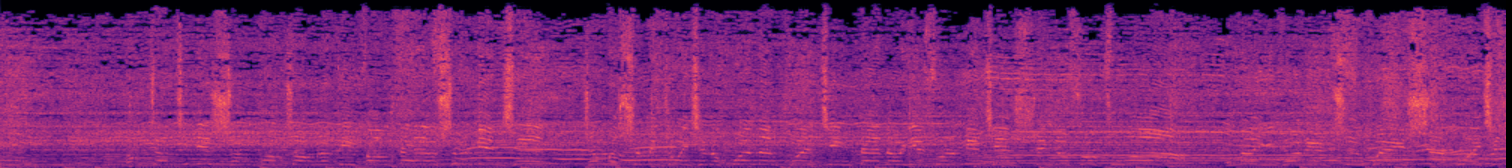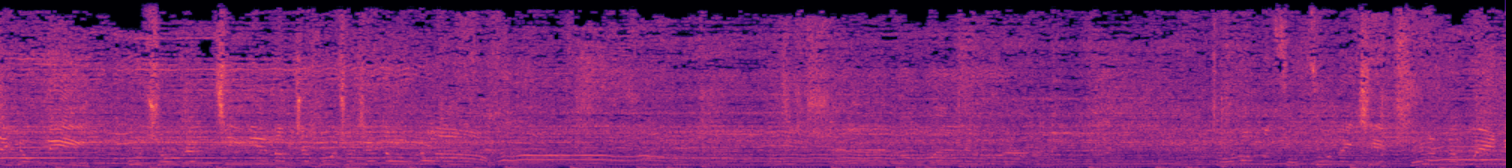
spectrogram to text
你。我们将今天神光照我们的地方带到神面前，将我们生命中一切的患难困境带到耶稣，宣告说：主啊，我们要依靠你的智慧，胜过一切的勇力，不求人纪念，让我们将呼求先祷告。全然的为你，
